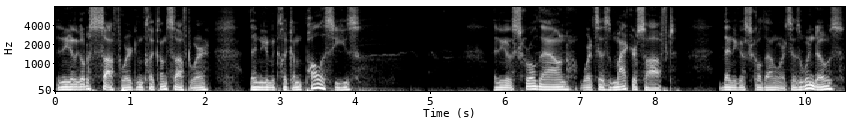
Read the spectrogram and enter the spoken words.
Then you're going to go to software. You can click on software. Then you're going to click on policies. Then you're going to scroll down where it says Microsoft. Then you're going to scroll down where it says Windows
